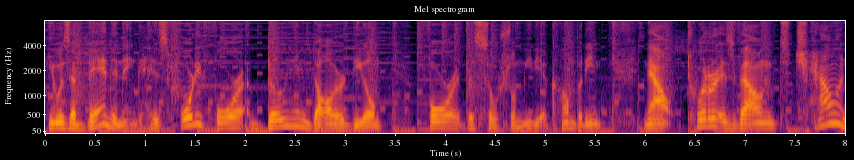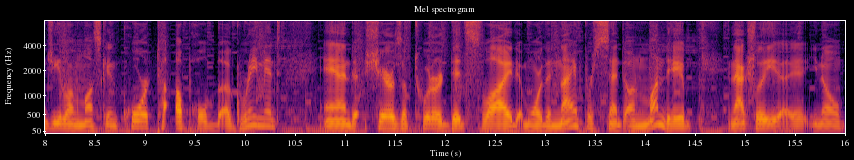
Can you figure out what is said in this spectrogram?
he was abandoning his $44 billion deal for the social media company. Now, Twitter is vowing to challenge Elon Musk in court to uphold the agreement, and shares of Twitter did slide more than 9% on Monday. And actually, uh, you know,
